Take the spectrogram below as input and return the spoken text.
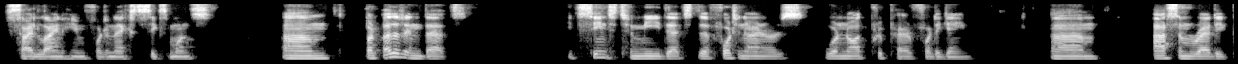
sideline him for the next six months. Um, but other than that, it seemed to me that the 49ers were not prepared for the game. Um, Haason Reddick,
